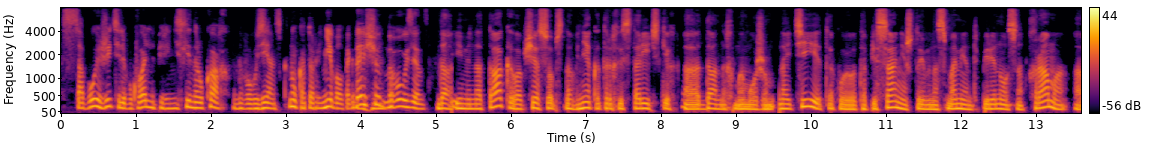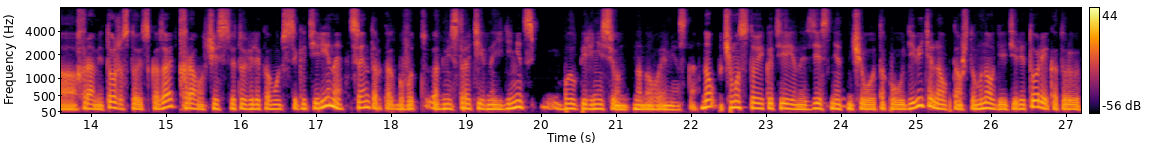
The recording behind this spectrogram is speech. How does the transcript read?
с собой жители буквально перенесли на руках в Новоузенск, ну, который не был тогда mm-hmm. еще Новоузенск. Да, именно так. И вообще, собственно, в некоторых исторических э, данных мы можем найти такое вот описание, что именно с момента переноса храма, а о храме тоже стоит сказать, храма в честь святой великомученицы Екатерины, центр как бы вот вот административной единиц был перенесен на новое место. Но почему с той Екатерины? Здесь нет ничего такого удивительного, потому что многие территории, которые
